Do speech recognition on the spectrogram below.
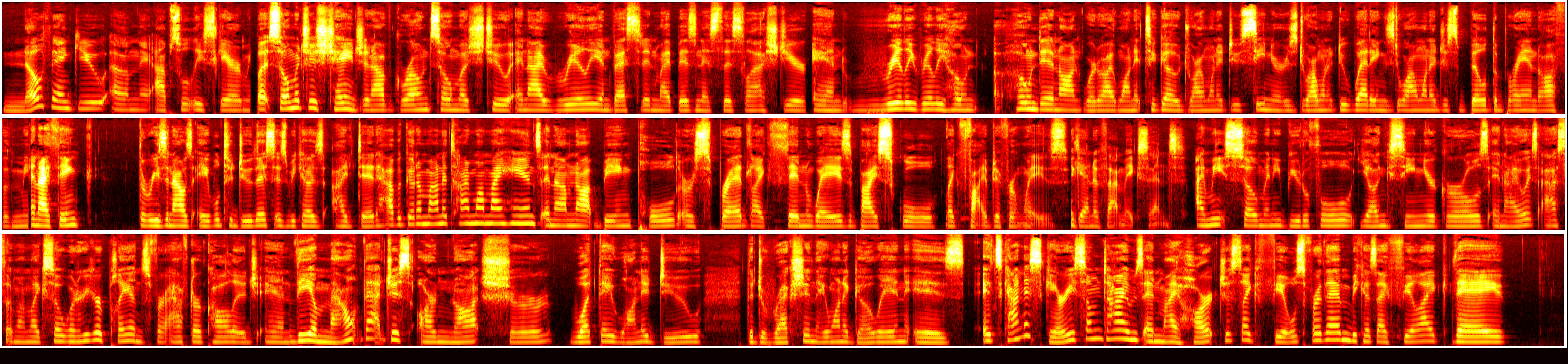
no thank you. Um, they absolutely scare me. But so much has changed and I've grown so much too. And I really invested in my business this last year and really, really honed honed in on where do I want it to go? Do I want to do seniors? Do I want to do weddings? Do I want to just build the brand off of me? And I think the reason I was able to do this is because I did have a good amount of time on my hands and I'm not being pulled or spread like thin ways by school, like five different ways. Again, if that makes sense. I meet so many beautiful young senior girls and I always ask them, I'm like, so what are your plans for after college? And the amount that just are not sure what they want to do the direction they want to go in is it's kind of scary sometimes and my heart just like feels for them because I feel like they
